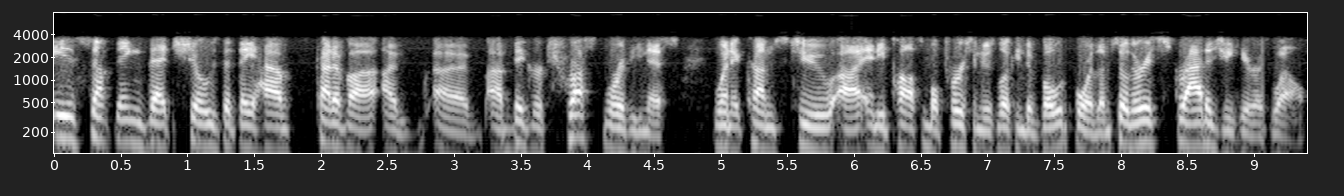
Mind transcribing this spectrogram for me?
is something that shows that they have kind of a, a, a bigger trustworthiness when it comes to uh, any possible person who's looking to vote for them. So there is strategy here as well.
